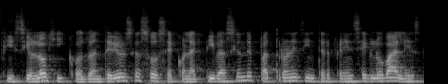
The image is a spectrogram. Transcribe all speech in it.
fisiológicos, lo anterior se asocia con la activación de patrones de interferencia globales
